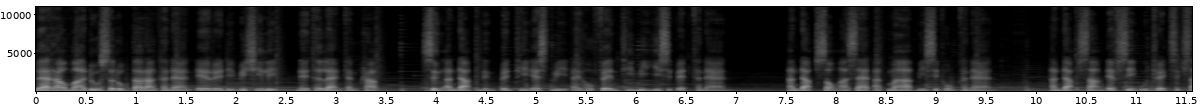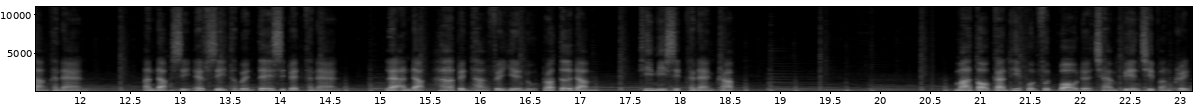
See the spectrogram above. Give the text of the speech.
และเรามาดูสรุปตารางคะแนนเอเรดิวิชิลีกเนเธอร์แลนด์กันครับ ซึ่งอันดับ 1 เป็น PSV ไอโฮเฟนที่มี 21 คะแนน อันดับ 2 อาแซดอักมา มี 16 คะแนน อันดับ 3 FC อูเทรก13 คะแนน อันดับ 4 FC ทเวนเต้11 คะแนน และอันดับ 5 เป็นทางเฟเยนูดรอตเตอร์ดัม ที่มี 10 คะแนนครับ มาต่อกันที่ผลฟุตบอลเดอะแชมเปี้ยนชิพอังกฤษ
